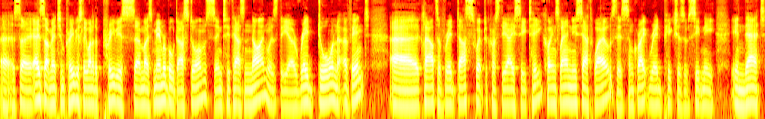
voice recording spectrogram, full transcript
Uh, so, as I mentioned previously, one of the previous uh, most memorable dust storms in 2009 was the uh, Red Dawn event. Uh, clouds of red dust swept across the ACT, Queensland, New South Wales. There's some great red pictures of Sydney in that.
